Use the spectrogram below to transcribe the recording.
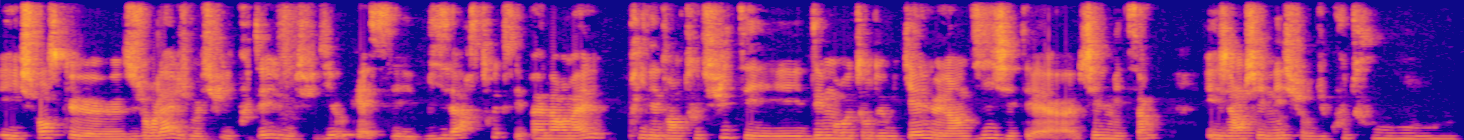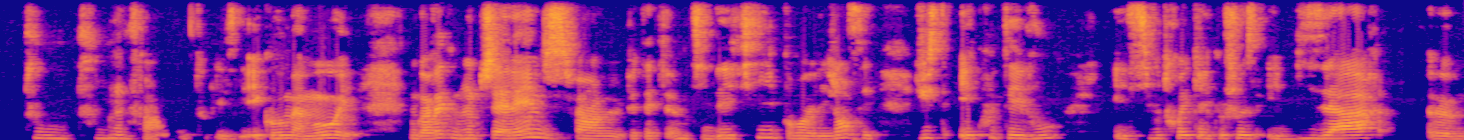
Et je pense que ce jour-là, je me suis écoutée, je me suis dit, ok, c'est bizarre ce truc, c'est pas normal. Pris les devants tout de suite et dès mon retour de week-end, le lundi, j'étais euh, chez le médecin et j'ai enchaîné sur du coup tout, tout, tout, enfin, tous les échos, mammo. Et donc en fait, mon challenge, enfin, peut-être un petit défi pour les gens, c'est juste écoutez-vous. Et si vous trouvez quelque chose est bizarre, euh,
